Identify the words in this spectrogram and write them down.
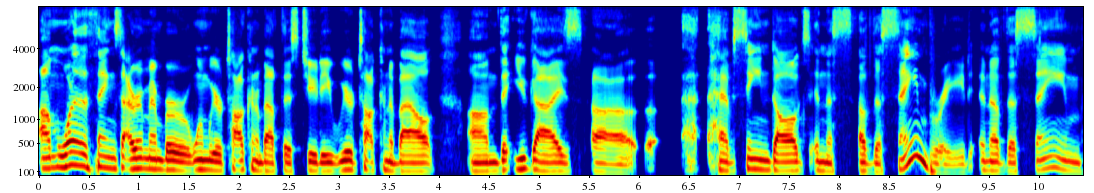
Um, one of the things I remember when we were talking about this, Judy, we were talking about um, that you guys uh, have seen dogs in this of the same breed and of the same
